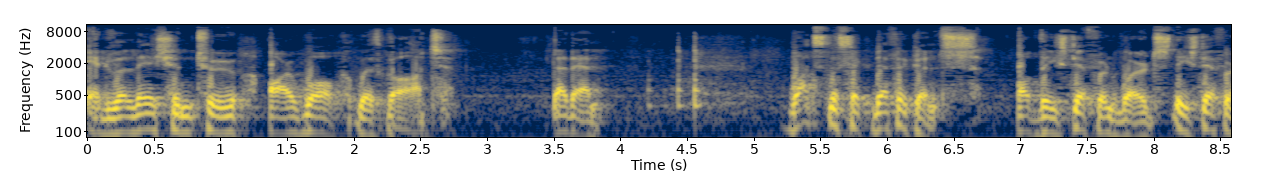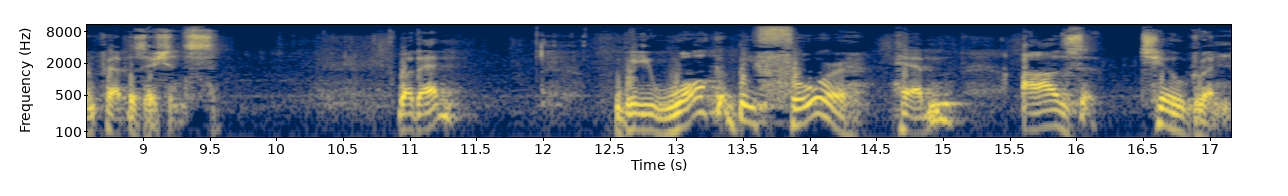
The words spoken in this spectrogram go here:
In relation to our walk with God. Now then, what's the significance of these different words, these different prepositions? Well then, we walk before Him as children.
